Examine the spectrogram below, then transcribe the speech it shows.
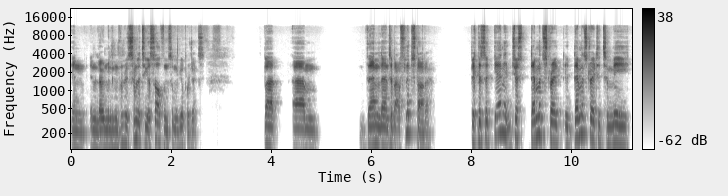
in in low middle income countries, similar to yourself and some of your projects. But um, then learned about Flipstarter because again, it just demonstrate it demonstrated to me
